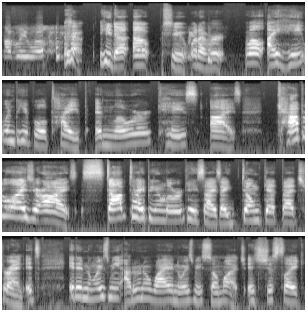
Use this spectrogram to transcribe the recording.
probably will. he does. Oh shoot, whatever. well, I hate when people type in lowercase i's. Capitalize your eyes. Stop typing in lowercase i's. I don't get that trend. It's it annoys me. I don't know why it annoys me so much. It's just like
